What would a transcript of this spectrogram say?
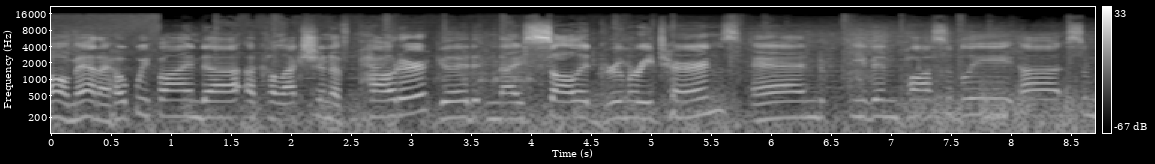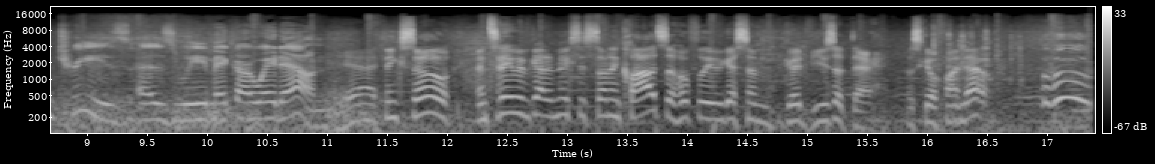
Oh man, I hope we find uh, a collection of powder, good, nice, solid groomery turns, and even possibly uh, some trees as we make our way down. Yeah, I think so. And today we've got a mix of sun and clouds, so hopefully we get some good views up there. Let's go find out. Woohoo!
